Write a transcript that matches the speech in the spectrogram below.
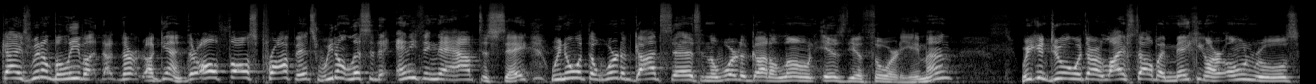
Guys, we don't believe, uh, they're, again, they're all false prophets. We don't listen to anything they have to say. We know what the Word of God says, and the Word of God alone is the authority. Amen? We can do it with our lifestyle by making our own rules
